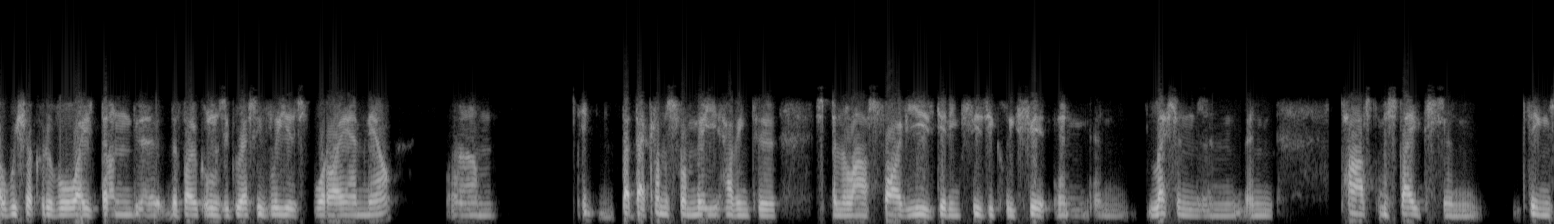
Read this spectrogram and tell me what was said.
I wish I could have always done the, the vocal as aggressively as what I am now. Um, it, but that comes from me having to spend the last five years getting physically fit and, and lessons and, and past mistakes and things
